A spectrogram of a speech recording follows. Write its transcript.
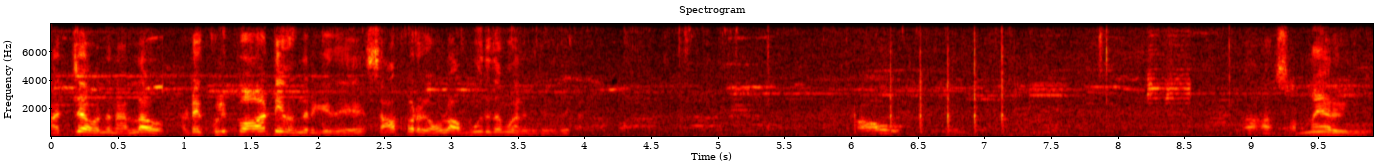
மஜ்ஜா வந்து நல்லா அப்படியே குளிப்பாட்டி வந்திருக்குது. சாப்பிட்றதுக்கு அவ்வளோ அமிர்தமா இருக்குது. ஆஹா செம்மையா இருக்குது.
